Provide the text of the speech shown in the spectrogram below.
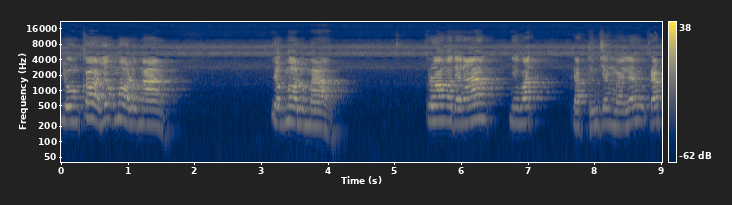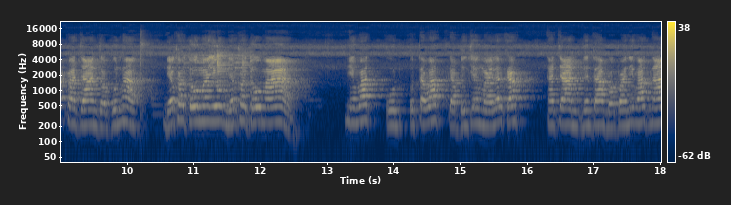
โยมก็ยกหม้อลงมา ยกหม้อลงมากรองเอาแต่น้ำนี่วัดกลับถึงเชียงใหม่แล้วครับอาจารย์ขอบคุณมาก เดี๋ยวเข้าโทรมาโยม เดี๋ยวเข้าโทรมานี่วัดอุอุตวัดกลับถึงเชียงใหม่แล้วครับ อาจารย์เดินทางปลอดภัยนิวัดนะ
